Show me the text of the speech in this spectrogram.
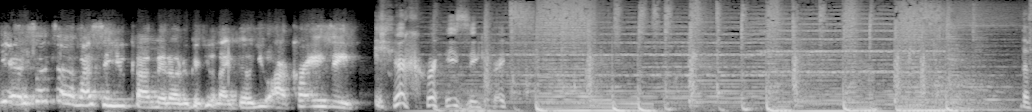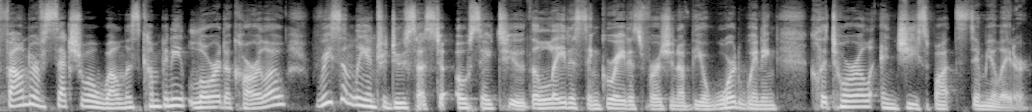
yeah, sometimes I see you comment on it because you're like, Bill, you are crazy. You're crazy, crazy. The founder of sexual wellness company, Lora DiCarlo, recently introduced us to Osé 2, the latest and greatest version of the award winning clitoral and G spot stimulator.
